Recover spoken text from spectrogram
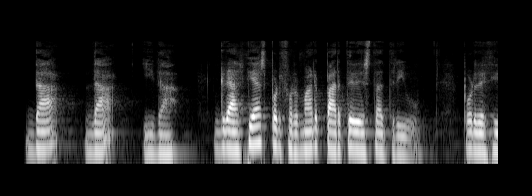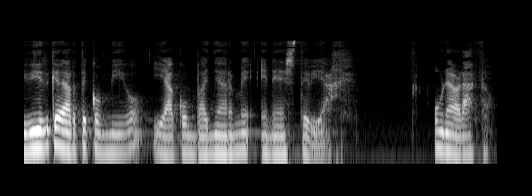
Da, da y da. Gracias por formar parte de esta tribu, por decidir quedarte conmigo y acompañarme en este viaje. Un abrazo.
